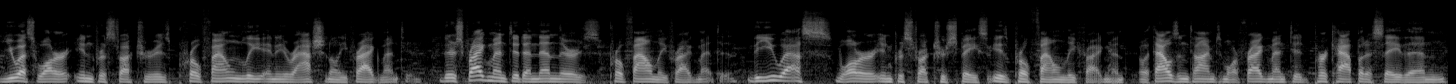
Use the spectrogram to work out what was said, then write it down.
U.S. water infrastructure is profoundly and irrationally fragmented. There's fragmented and then there's profoundly fragmented. The U.S. water infrastructure space is profoundly fragmented, a thousand times more fragmented per capita, say, than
